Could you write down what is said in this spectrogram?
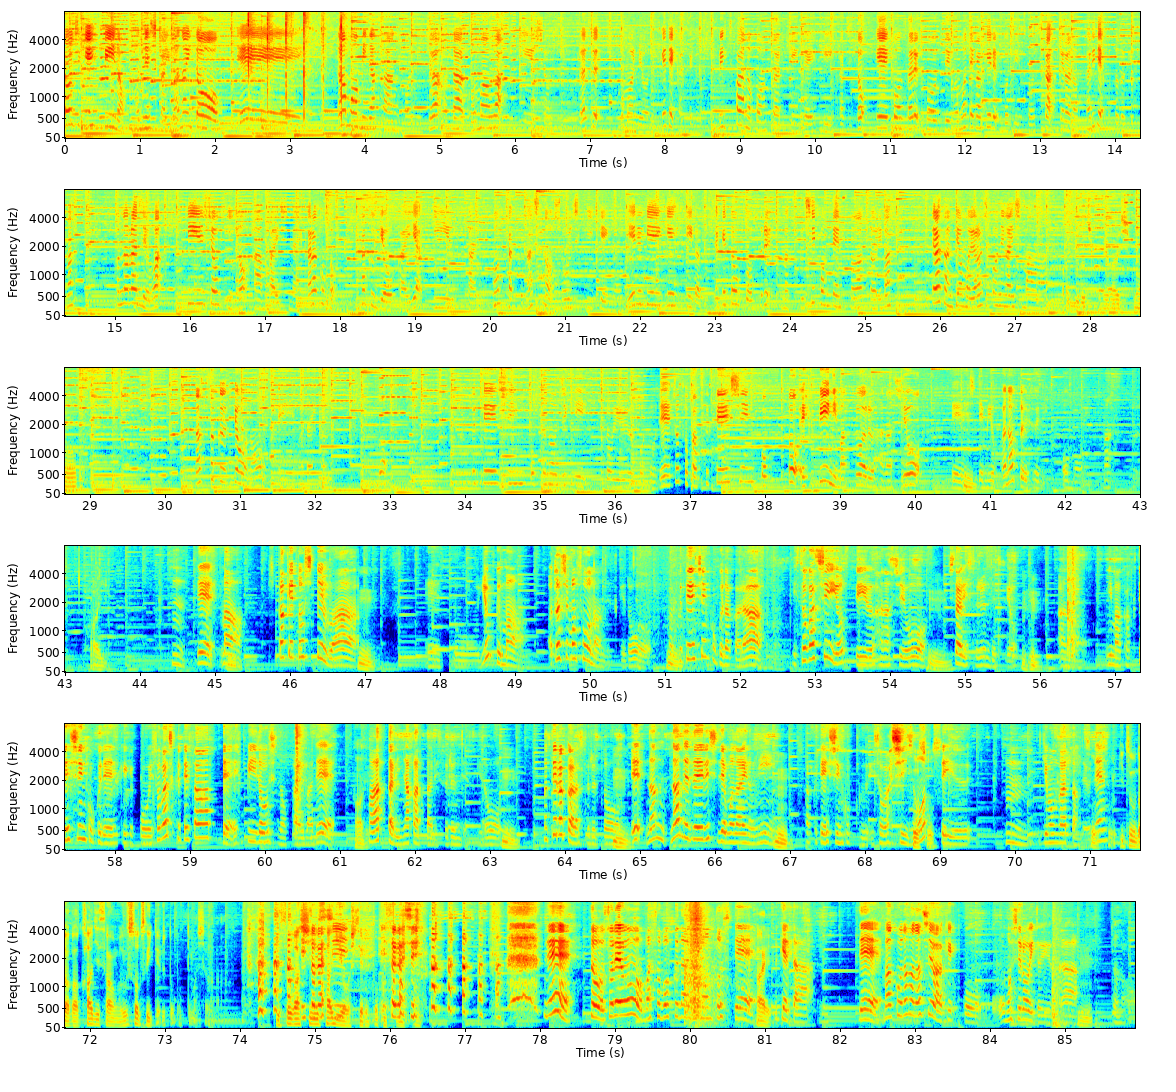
正直 FP の本音しか言わないと。イエーイ。どうも皆さんこんにちは。またこんばんは。金融商品を売らず顧問料を抜けて稼ぐ1%のコンサルティング FP 家事と経営コンサルコーチングも手掛ける個人投資家テラの2人でお届けします。このラジオは金融商品を販売しないからこそ各業界や金融機関に忖度なしの正直意見が言える現役 FP がぶっちゃけトークをする暇つぶしいコンテンツとなっております。テラさん今日もよろしくお願いします、よろしくお願いします。早速今日の、えー話題も確定申告の時期ということでちょっと確定申告と FP にまつわる話を、えーうんしてみようかなというふうに思います。はい。うん、でまあ、きっかけとしては、うん。えー、とよくまあ私もそうなんですけどうん確定申告だから忙しいよっていう話をうんしたりするんですよ。うん。あの今確定申告で結構忙しくてさって FP 同士の会話で、はい。まあ、あったりなかったりするんですけど、うん。まあ、テラからすると、うんえなんなんで税理士でもないのに、うん。確定申告忙しいの？っていう、うん、疑問があったんだよね。いつもだから梶さんは嘘ついてると思ってましたから。忙しい 詐欺をしてると思ってま忙しい でそうそれを、まあ、素朴な疑問としてはい受けたんで、まあ、この話は結構面白いというか、うん。その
